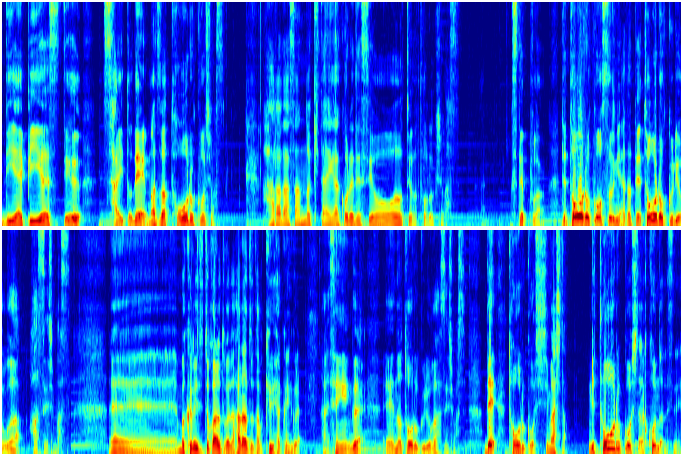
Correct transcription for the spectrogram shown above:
DIPS っていうサイトでまずは登録をします。原田さんの機体がこれですよっていうのを登録します。ステップ1で登録をするにあたって登録料が発生します。えーまあ、クレジットカードとかで払うと多分900円ぐらい、はい、1000円ぐらいの登録料が発生します。で登録をしました。で登録をしたら今度はですね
